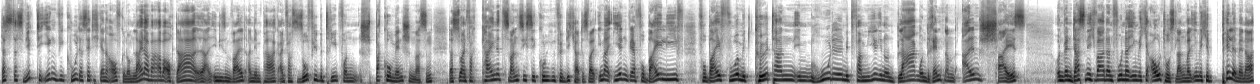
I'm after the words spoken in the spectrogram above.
Das, das wirkte irgendwie cool, das hätte ich gerne aufgenommen. Leider war aber auch da äh, in diesem Wald an dem Park einfach so viel Betrieb von Spacko-Menschenmassen, dass du einfach keine 20 Sekunden für dich hattest, weil immer irgendwer vorbeilief, vorbeifuhr mit Kötern im Rudel, mit Familien und Blagen und und Rentnern und allem Scheiß. Und wenn das nicht war, dann fuhren da irgendwelche Autos lang, weil irgendwelche Pillemänner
